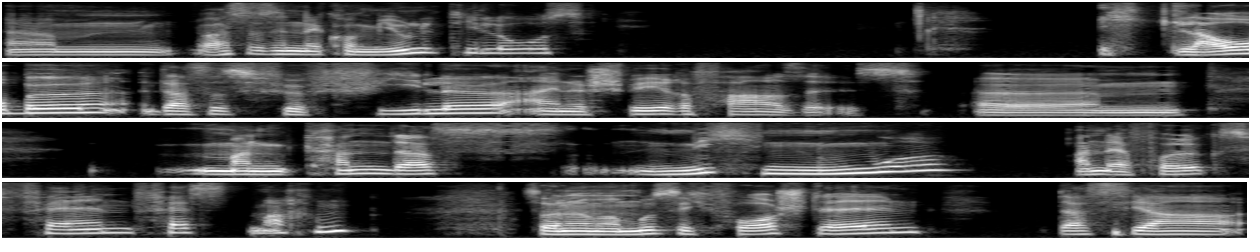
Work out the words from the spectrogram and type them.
Ähm, was ist in der Community los? Ich glaube, dass es für viele eine schwere Phase ist. Ähm, man kann das nicht nur an Erfolgsfan festmachen, sondern man muss sich vorstellen, dass ja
